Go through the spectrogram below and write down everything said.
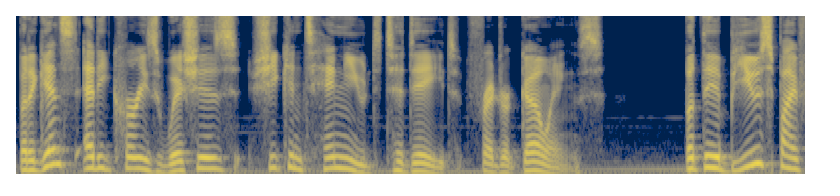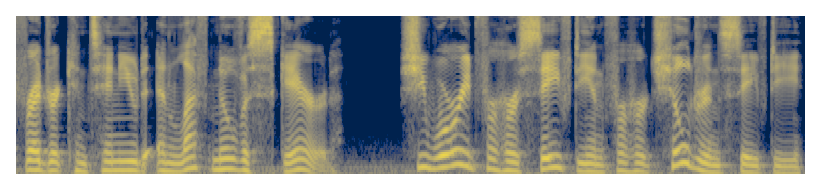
But against Eddy Curry's wishes, she continued to date Frederick Goings. But the abuse by Frederick continued and left Nova scared. She worried for her safety and for her children's safety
